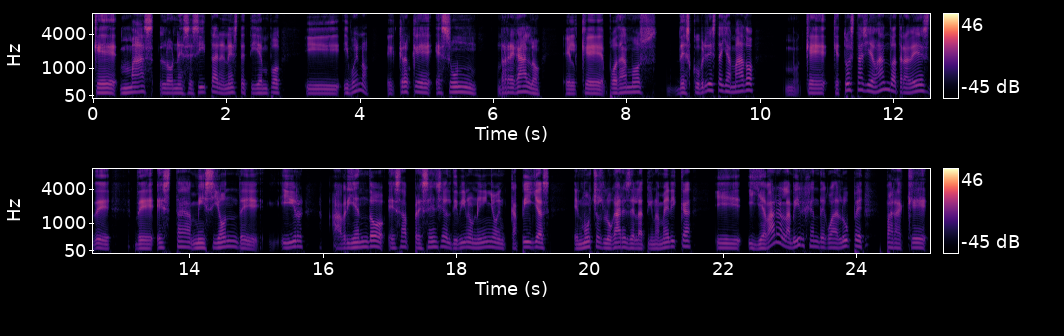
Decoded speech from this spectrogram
que más lo necesitan en este tiempo. Y, y bueno, eh, creo que es un regalo el que podamos descubrir este llamado mm, que, que tú estás llevando a través de, de esta misión de ir abriendo esa presencia del Divino Niño en capillas en muchos lugares de Latinoamérica y, y, llevar a la Virgen de Guadalupe para que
